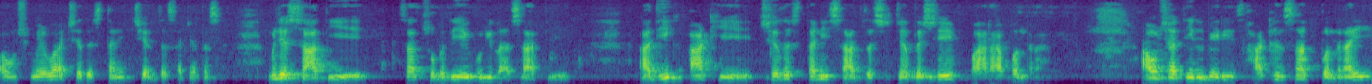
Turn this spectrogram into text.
अंश मिळवा छेदस्थानी छेद जसाच्या तसा. म्हणजे सात ये सात सोबत ये गुणीला सात ये. अधिक आठ ये छेदस्थानी सात जसेच्या तसे बारा पंधरा. अंशातील बेरीज आठन सात पंधरा ये.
